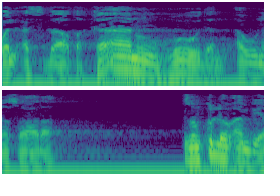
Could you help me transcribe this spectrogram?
ወልኣስባጠ ካኑ ሁደን ኣው ነሳራ እዞም ኩሎም ኣንብያ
